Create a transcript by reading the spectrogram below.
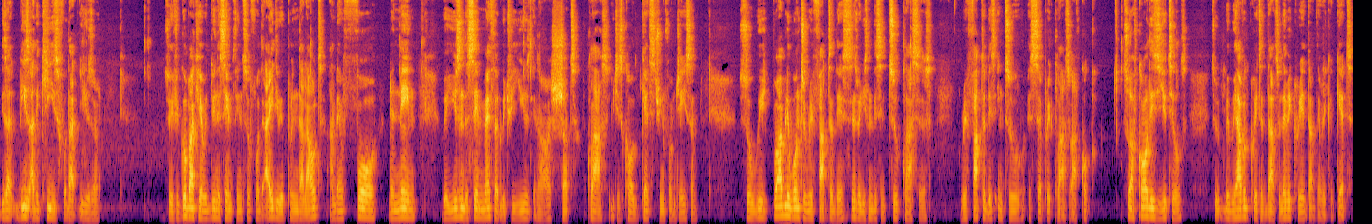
These are, these are the keys for that user. So if you go back here, we're doing the same thing. So for the ID, we're pulling that out. And then for the name, we're using the same method which we used in our shot class which is called get string from JSON. So we probably want to refactor this since we're using this in two classes. Refactor this into a separate class. So I've called so I've called these utils. So but we haven't created that. So let me create that. Then we can get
